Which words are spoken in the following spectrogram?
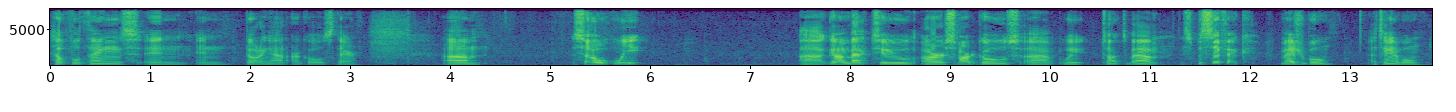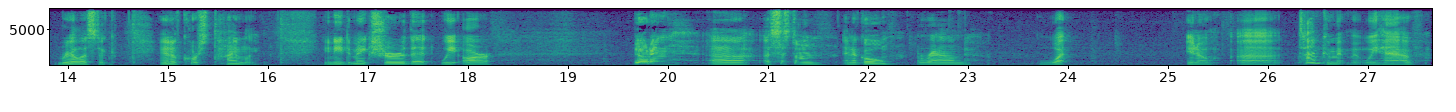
helpful things in in building out our goals there. Um, so we uh, going back to our SMART goals, uh, we talked about specific, measurable, attainable, realistic, and of course, timely. You need to make sure that we are building uh, a system and a goal around what you know uh, time commitment we have,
